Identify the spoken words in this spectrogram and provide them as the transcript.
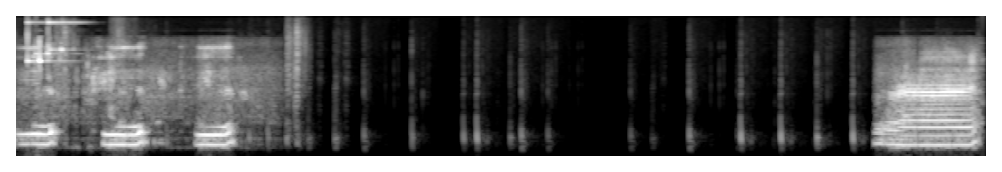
There, there, there. Right.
